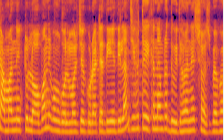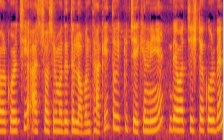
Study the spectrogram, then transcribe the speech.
সামান্য একটু লবণ এবং গোলমরিচের গুঁড়াটা দিয়ে দিলাম। যেহেতু এখানে আমরা দুই ধরনের সস ব্যবহার করছি, আর সসের মধ্যে তো লবণ থাকে, তো একটু চেখে নিয়ে দেওয়ার চেষ্টা করবেন।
